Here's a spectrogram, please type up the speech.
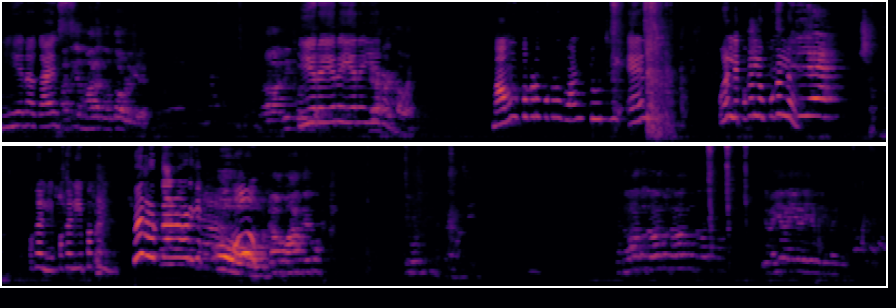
ये रहा गाइस गाइस हमारा तोता उड़ गया। ये रहा ये रहा ये रहा ये ये रहा है मामू पकड़ो पकड़ो वन टू थ्री एंड पकड़ ले पकड़ लो पकड़ लो पकड़ लिए पकड़ लिए पकड़ लिए फिर उड़ता है उड़ गया ओ जाओ बाहर देखो ये उड़ नहीं सकता है हँसी ये दवा को दवा को दवा को दवा को ये रहा ये रहा ये रहा ये रहा ये रहा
